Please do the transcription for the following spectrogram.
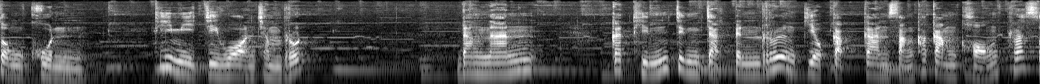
ทรงคุณ ที่มีจีวรชำรุด ดังนั้นกถินจึงจัดเป็นเรื่องเกี่ยวกับการสังฆกรรมของพระส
